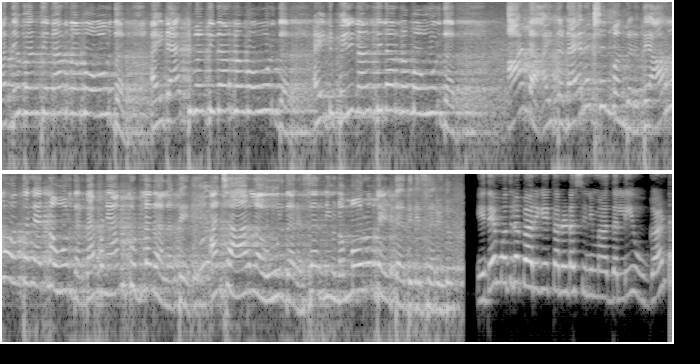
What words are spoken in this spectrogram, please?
ಪದ್ಯ ಬರ್ತಿನಾರ ನಮ್ಮ ಊರ್ದರ್ ಐಟ್ ಆಕ್ಟ್ ನಮ್ಮ ಊರ್ದರ್ ಐಟ್ ಪಿಲಿ ನಲ್ತಿನಾರ ನಮ್ಮ ಊರ್ದರ್. ಆಂಡ ಐತ ಡೈರೆಕ್ಷನ್ ಬಂದಿರುತ್ತೆ. ಆರ್ಲ ಒಂಥರ ಎನ್ನ ಊರ್ದರ್ ದಾಪಣಿ ಯಾನ್ ಕುಡ್ಲದಲ್ಲತೆ ಅಂಚ ಆರ್ಲ ಊರ್ದಾರೆ. ಸರ್ ನೀವು ನಮ್ಮವರು ಅಂತ ಹೇಳ್ತಾ ಇದ್ದೀನಿ ಸರ್ ಇದು. ಇದೇ ಮೊದಲ ಬಾರಿಗೆ ಕನ್ನಡ ಸಿನಿಮಾದಲ್ಲಿ ಉಗಾಂಡ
